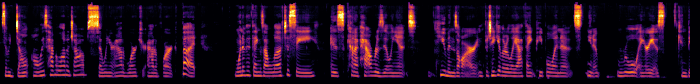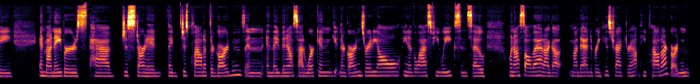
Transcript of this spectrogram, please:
is that we don't always have a lot of jobs. So when you're out of work you're out of work. But one of the things I love to see is kind of how resilient humans are, and particularly I think people in a you know rural areas can be. And my neighbors have just started they've just plowed up their gardens and and they've been outside working getting their gardens ready all you know the last few weeks. And so when i saw that i got my dad to bring his tractor out and he plowed our garden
